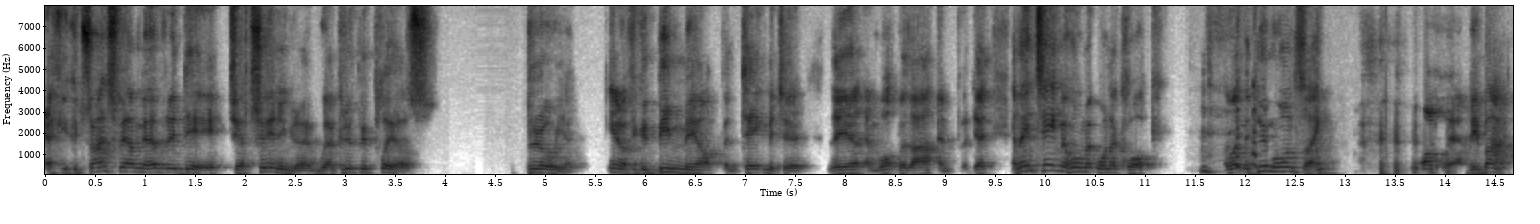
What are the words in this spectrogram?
if you could transfer me every day to a training ground with a group of players, brilliant. You know, if you could beam me up and take me to there and work with that and put it, and then take me home at one o'clock and let me do my own thing, lovely, I'd be back.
